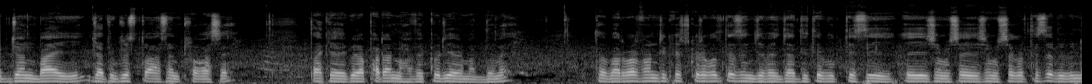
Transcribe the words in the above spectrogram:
একজন ভাই জাদুগ্রস্ত আছেন প্রবাসে, তাকে এগুলো পাঠানো হবে কোরিয়ারের মাধ্যমে। তো বারবার ফোন রিকোয়েস্ট করে বলতেছেন যে, ভাই, জাদুতে ভুগতেছি, এই সমস্যা এই সমস্যা করতেছে, বিভিন্ন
